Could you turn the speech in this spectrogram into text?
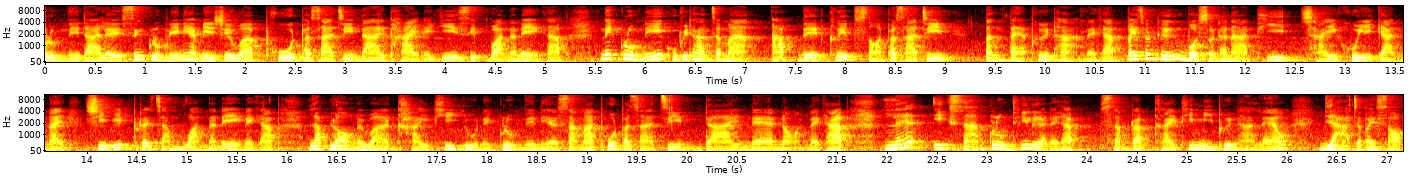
กลุ่มนี้ได้เลย ซึ่งกลุ่มนี้เนี่ยมีชื่อว่าพูดภาษาจีนได้ภายใน 20 วันนั่นเองครับ ในกลุ่มนี้ครูพิธานจะมาอัปเดตคลิปสอนภาษาจีน ตั้งแต่พื้นฐานนะครับ ไปจนถึงบทสนทนาที่ใช้คุยกันในชีวิตประจำวันนั่นเองนะครับ รับรองเลยว่าใครที่อยู่ในกลุ่มนี้เนี่ยสามารถพูดภาษาจีนได้แน่นอนนะครับ และอีก 3 กลุ่มที่เหลือนะครับสำหรับใครที่มีพื้นฐานแล้ว อยากจะไปสอบ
